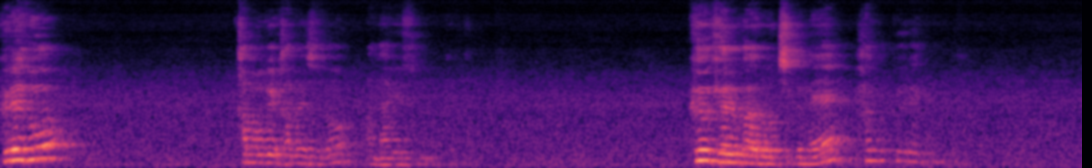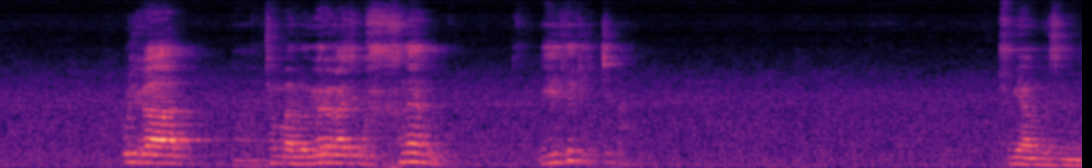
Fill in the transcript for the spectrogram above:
그래도 감옥에 가면서도 아, 나 예수 믿겠다. 그 결과로 지금의 한국 교회가 있는 거예요. 우리가 아, 정말로 여러 가지 많은 일들이 있지만 중요한 것은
